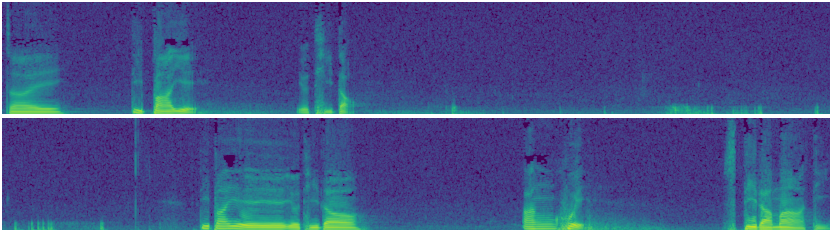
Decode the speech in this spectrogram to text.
在第八页有提到。第八页有提到安慧，斯蒂拉玛蒂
